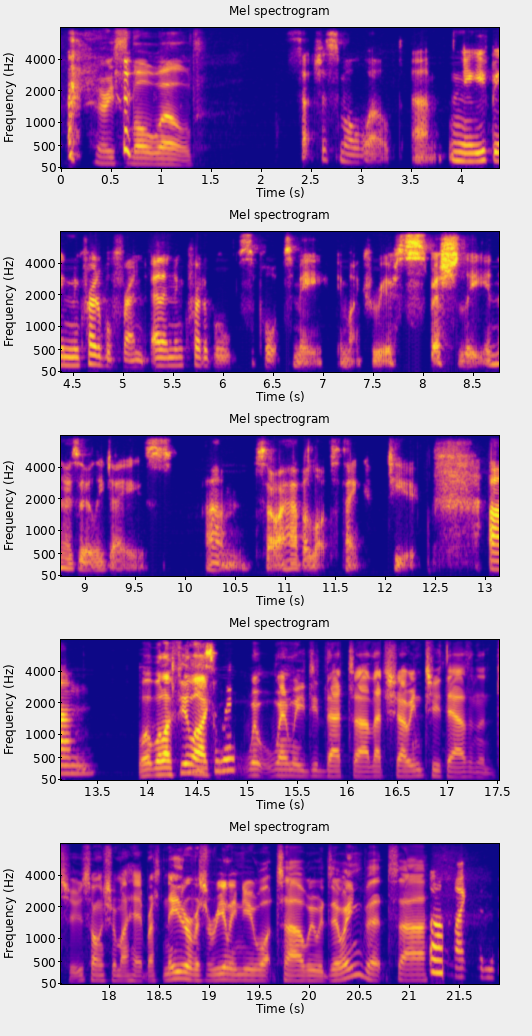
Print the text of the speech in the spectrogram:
Very small world. Such a small world. Um, you've been an incredible friend and an incredible support to me in my career, especially in those early days. Um, so I have a lot to thank to you. Um, Well, well, I feel like when we did that uh, that show in 2002, Songs from My Hairbrush, neither of us really knew what uh, we were doing, but uh, oh my goodness,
